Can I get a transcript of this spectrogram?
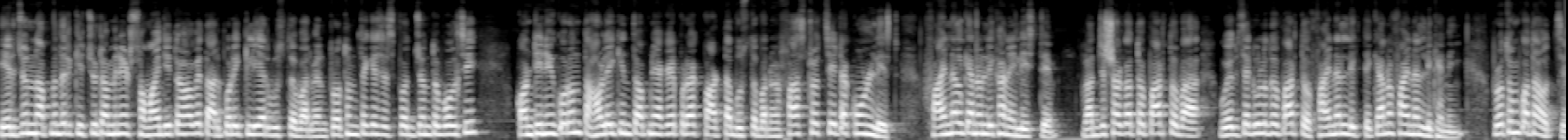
এর জন্য আপনাদের কিছুটা মিনিট সময় দিতে হবে, তারপরে ক্লিয়ার বুঝতে পারবেন। প্রথম থেকে শেষ পর্যন্ত বলছি কন্টিনিউ করুন, তাহলেই কিন্তু আপনি একের পর এক পার্টটা বুঝতে পারবেন। ফার্স্ট হচ্ছে এটা কোন লিস্ট ফাইনাল কেন লেখা নেই লিস্টে রাজ্য সরকার তো পারতো বা ওয়েবসাইটগুলো তো পারতো ফাইনাল লিখতে। কেন ফাইনাল লিখে নেই প্রথম কথা হচ্ছে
